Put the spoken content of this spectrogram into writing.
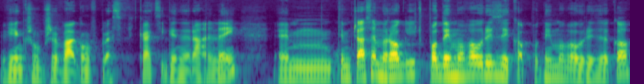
większą przewagą w klasyfikacji generalnej. Ym, Tymczasem Roglic podejmował ryzyko, podejmował ryzyko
